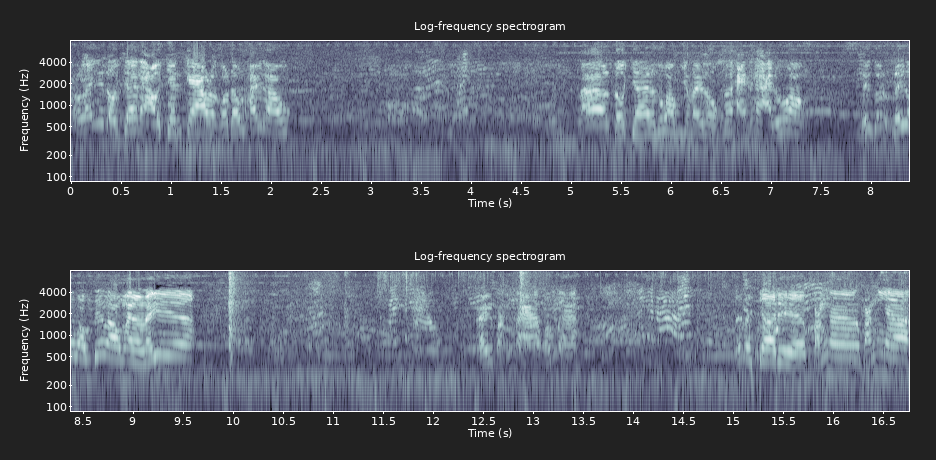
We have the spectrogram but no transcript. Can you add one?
Con lấy cái đồ chơi nào ở trên cao là con đâu thấy đâu. Là đồ chơi là có bông trong đây luôn cái hàng thứ hai đúng không? Lấy có lấy có bông tiếp không hay là lấy đây bắn nè bắn nè. Lấy đồ chơi thì bắn bắn nha.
